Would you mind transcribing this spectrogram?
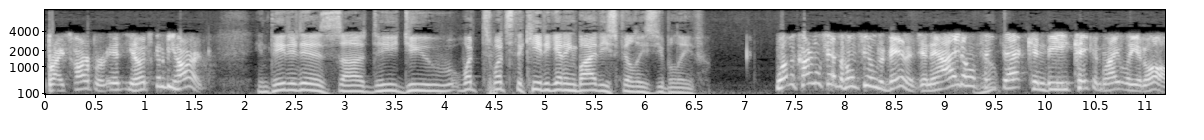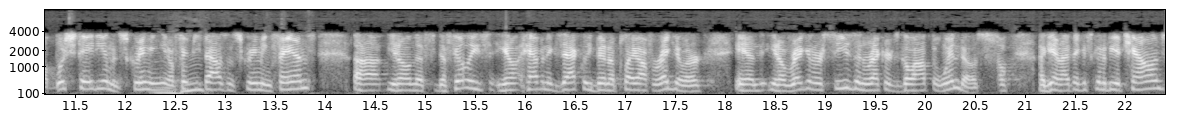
Bryce Harper, it, you know, it's going to be hard. Indeed, it is. Uh, do you, do you, what's what's the key to getting by these Phillies? You believe? Well, the Cardinals have the home field advantage, and I don't think that can be taken lightly at all. Busch Stadium and screaming, you know, Mm-hmm. 50,000 screaming fans. Uh, you know, the, the Phillies, you know, haven't exactly been a playoff regular, and, you know, regular season records go out the window. So, again, I think it's going to be a challenge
